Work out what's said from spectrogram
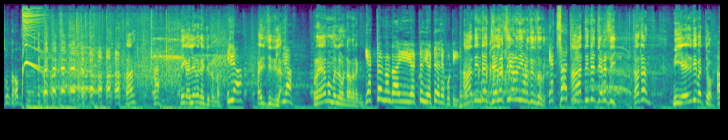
സുഖം. ആ, നീ കല്യാണം കഴിച്ചിട്ടുണ്ടോ? ഇല്ല. കഴിച്ചിട്ടില്ല. ഇല്ല. പ്രേമം വല്ലതും ഉണ്ടോ നിനക്ക്? എട്ടെണ്ണുണ്ടായി എട്ട് എട്ട് വില പൊട്ടി? അതിന്റെ ജലസിയാണ് നീ ഇവിടെ തീർത്തത്. എക്സാക്ട്ലി അതിന്റെ ജലസി. താട്ടാ നീ എഴുതി വെച്ചോ. ആ.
